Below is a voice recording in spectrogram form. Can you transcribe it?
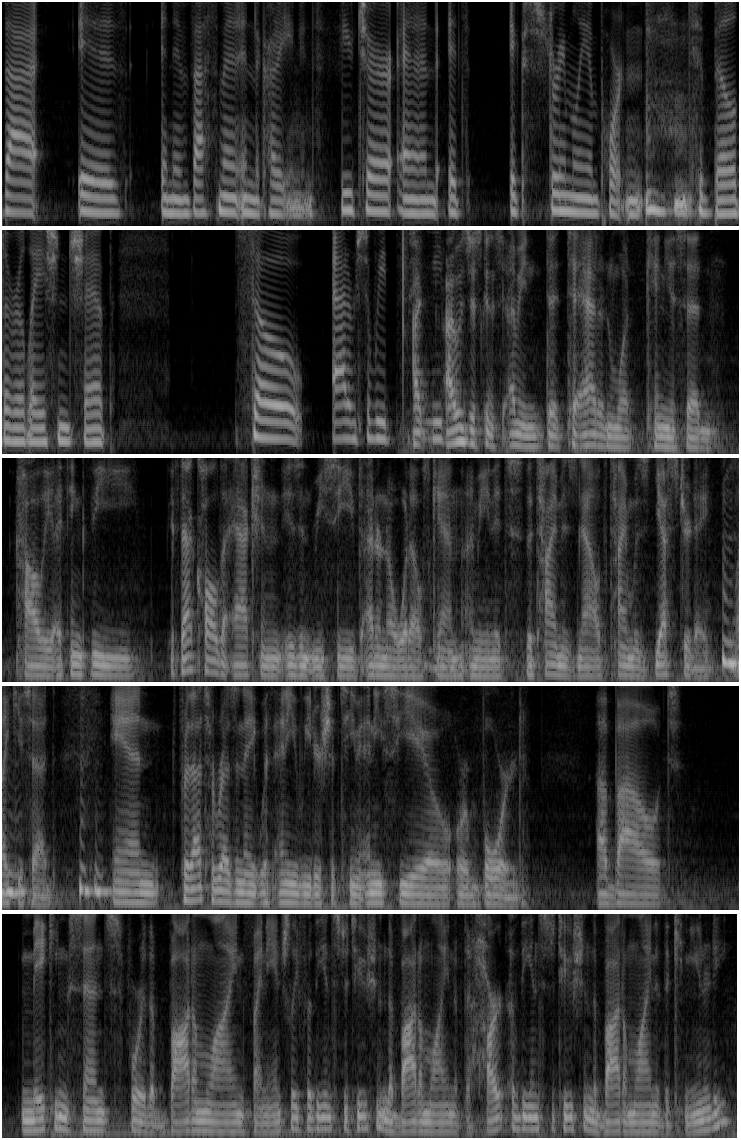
that is an investment in the credit union's future and it's extremely important mm-hmm. to build a relationship. So, Adam, should we? Should I, we I, was just going to say, I mean, to, to add in what Kenya said, Holly, I think the if that call to action isn't received, I don't know what else can. I mean, it's the time is now. The time was yesterday, mm-hmm. like you said. Mm-hmm. And for that to resonate with any leadership team, any CEO or board about making sense for the bottom line financially for the institution, the bottom line of the heart of the institution, the bottom line of the community.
